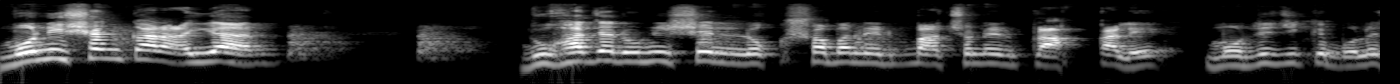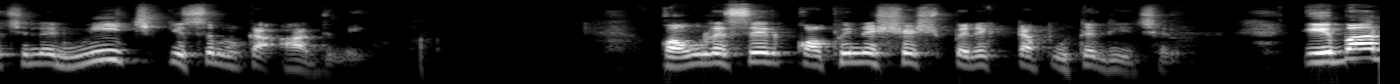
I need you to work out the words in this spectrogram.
মণিশঙ্কর আয়ার দু হাজার উনিশের লোকসভা নির্বাচনের প্রাককালে মোদিজিকে বলেছিলেন, নিচ কিসম কা আদমি। কংগ্রেসের কফিনে শেষ পেরেকটা পুঁতে দিয়েছেন। এবার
